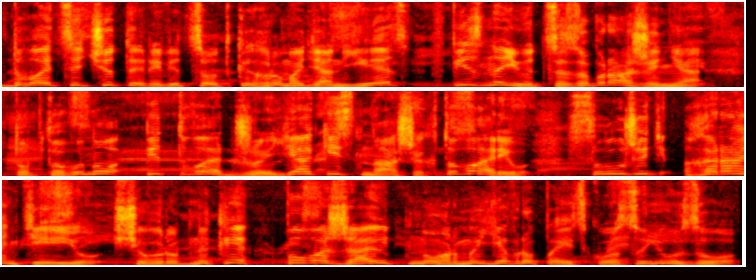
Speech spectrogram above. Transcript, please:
24% громадян ЄС впізнають це зображення, тобто воно підтверджує якість наших товарів, служить гарантією, що виробники поважають норми Європейського союзу.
